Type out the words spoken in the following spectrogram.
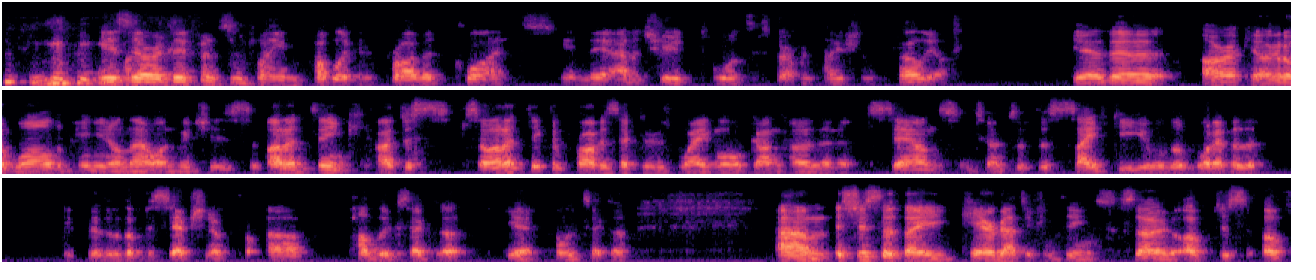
Is there a difference between public and private clients in their attitude towards experimentation failure? Yeah, the I reckon I got a wild opinion on that one, which is I don't think I just so I don't think the private sector is way more gung ho than it sounds in terms of the safety or the whatever the the, the perception of uh, public sector. Yeah, public sector. Um, it's just that they care about different things. So I've just of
